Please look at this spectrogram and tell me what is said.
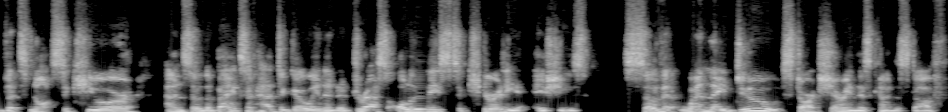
that's not secure. And so the banks have had to go in and address all of these security issues so that when they do start sharing this kind of stuff,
